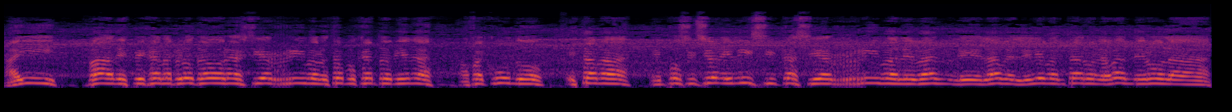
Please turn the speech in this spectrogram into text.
ahí va a despejar la pelota ahora hacia arriba, lo está buscando también a, Facundo, estaba en posición ilícita hacia arriba, le, van- le, le levantaron la banderola,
